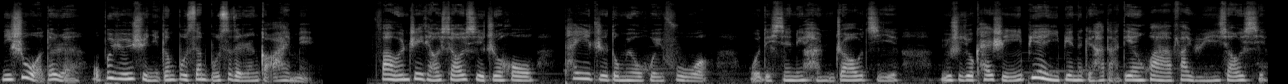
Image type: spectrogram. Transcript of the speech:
你是我的人，我不允许你跟不三不四的人搞暧昧。”发完这条消息之后，他一直都没有回复我，我的心里很着急，于是就开始一遍一遍的给他打电话、发语音消息，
